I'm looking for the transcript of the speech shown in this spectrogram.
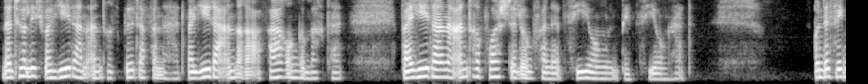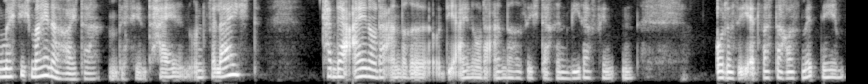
Natürlich, weil jeder ein anderes Bild davon hat, weil jeder andere Erfahrungen gemacht hat, weil jeder eine andere Vorstellung von Erziehung und Beziehung hat. Und deswegen möchte ich meine heute ein bisschen teilen und vielleicht kann der eine oder andere, die eine oder andere sich darin wiederfinden oder sich etwas daraus mitnehmen.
